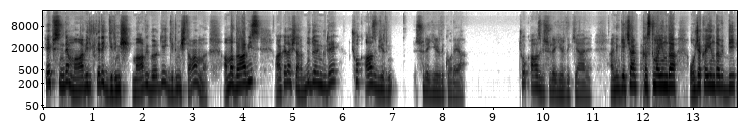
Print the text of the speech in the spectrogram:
hepsinde maviliklere girmiş, mavi bölgeye girmiş tamam mı? Ama daha biz arkadaşlar bu döngüde çok az bir süre girdik oraya. Çok az bir süre girdik yani. Hani geçen Kasım ayında, Ocak ayında bir,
